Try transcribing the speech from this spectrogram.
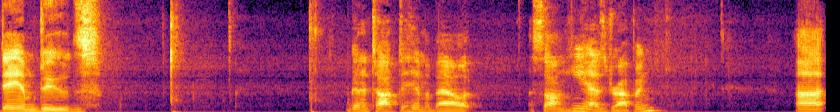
damn dudes. I'm going to talk to him about a song he has dropping. Uh,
